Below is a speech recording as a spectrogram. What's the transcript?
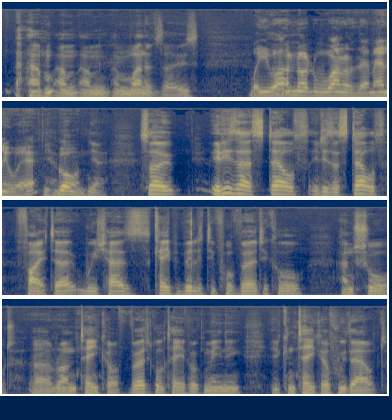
I'm I'm, I'm, I'm one of those. Well, you are um, not one of them anyway. Yeah. Go on. Yeah. So it is a stealth. It is a stealth fighter which has capability for vertical and short uh, run takeoff. Vertical takeoff meaning it can take off without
